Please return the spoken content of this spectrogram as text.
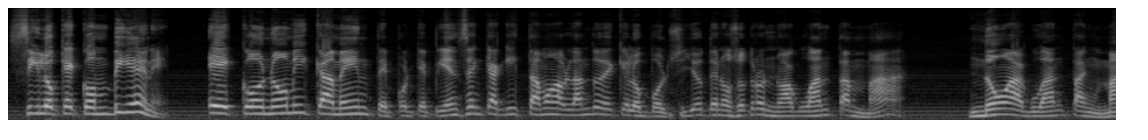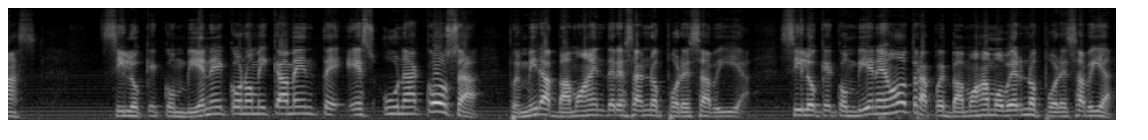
Si lo que conviene económicamente, porque piensen que aquí estamos hablando de que los bolsillos de nosotros no aguantan más, no aguantan más. Si lo que conviene económicamente es una cosa, pues mira, vamos a enderezarnos por esa vía. Si lo que conviene es otra, pues vamos a movernos por esa vía.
